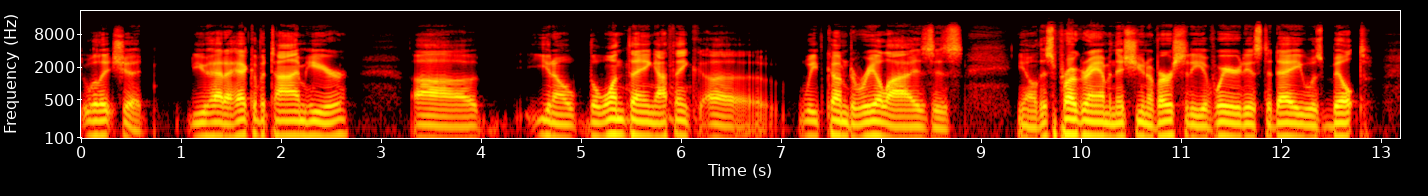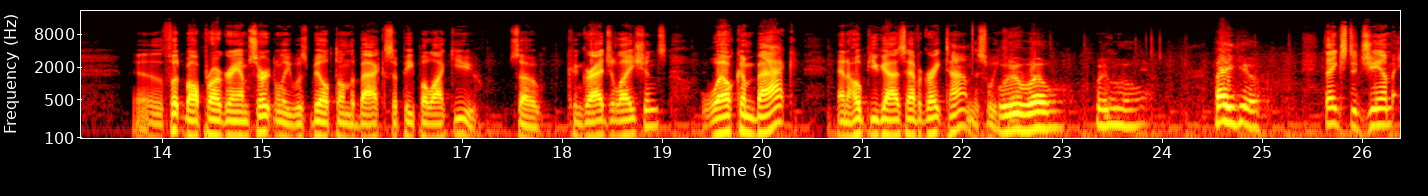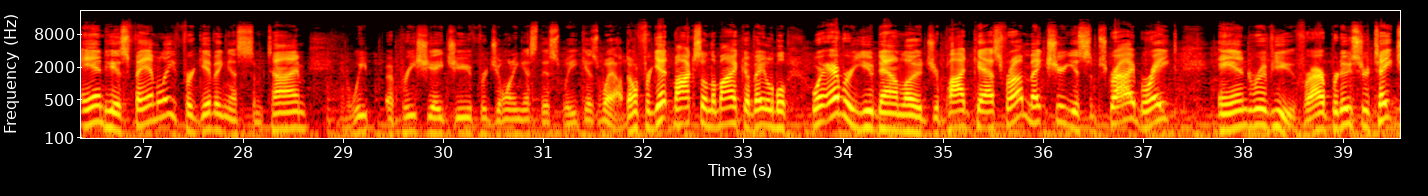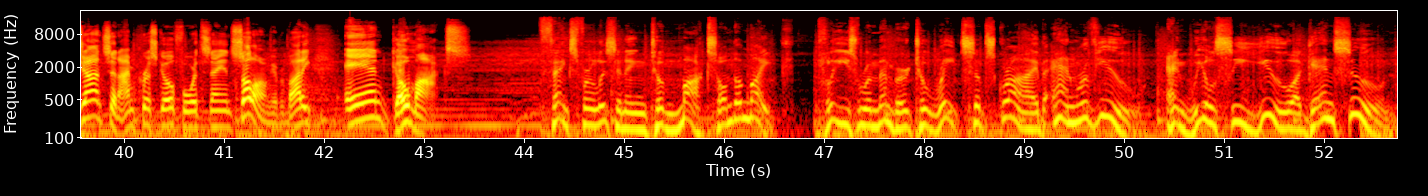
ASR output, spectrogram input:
Well, it should. You had a heck of a time here. Uh, you know, the one thing I think uh, we've come to realize is, you know, this program and this university of where it is today was built. Uh, the football program certainly was built on the backs of people like you. So, congratulations, welcome back, and I hope you guys have a great time this weekend. We will. We will. Thank you. Thanks to Jim and his family for giving us some time, and we appreciate you for joining us this week as well. Don't forget Mocs on the Mic available wherever you download your podcast from. Make sure you subscribe, rate, and review. For our producer Tate Johnson, I'm Chris Goforth saying so long, everybody, and go Mocs. Thanks for listening to Mocs on the Mic. Please remember to rate, subscribe, and review. And we'll see you again soon.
